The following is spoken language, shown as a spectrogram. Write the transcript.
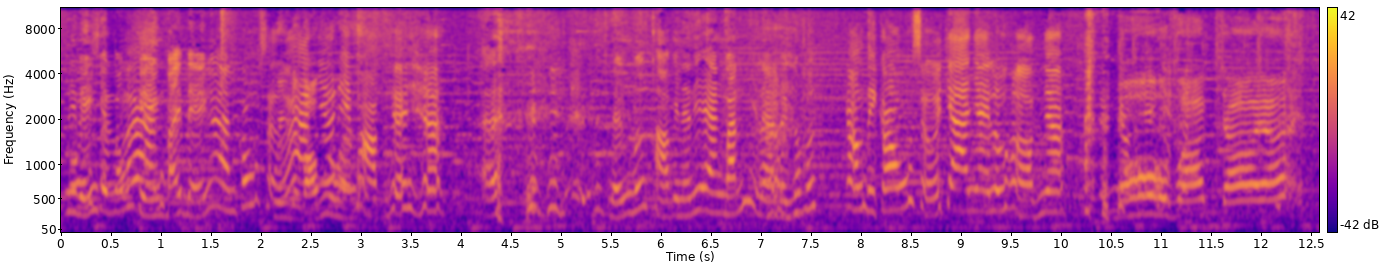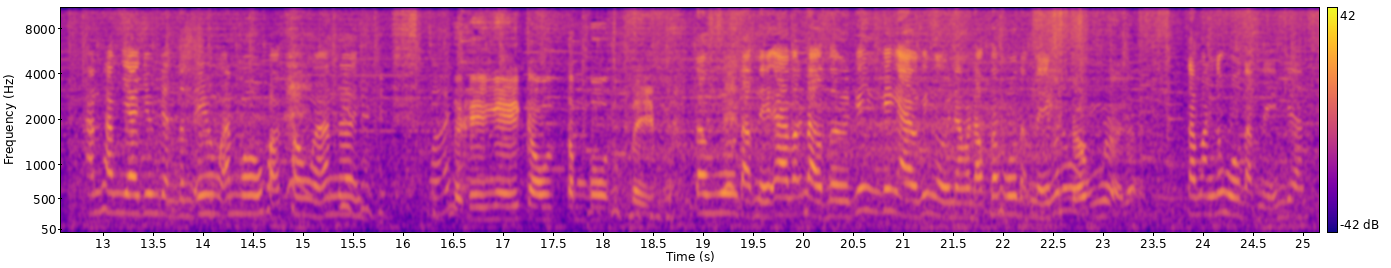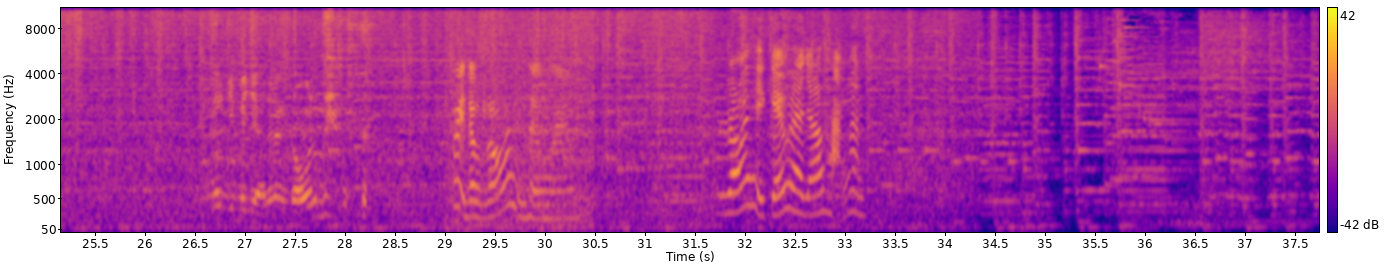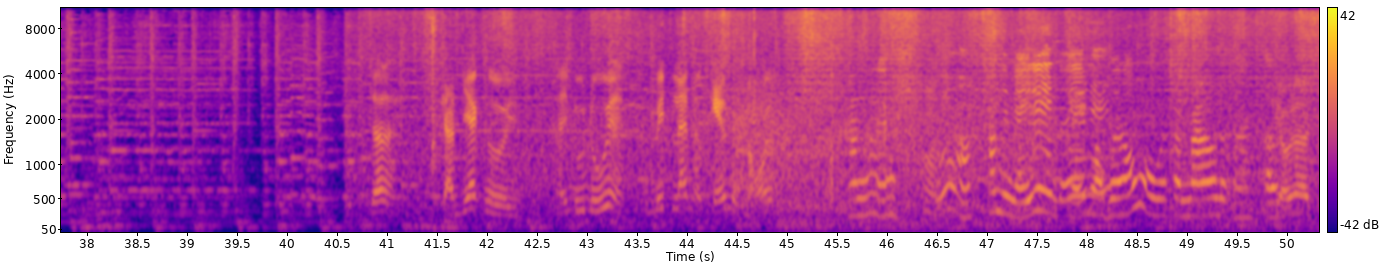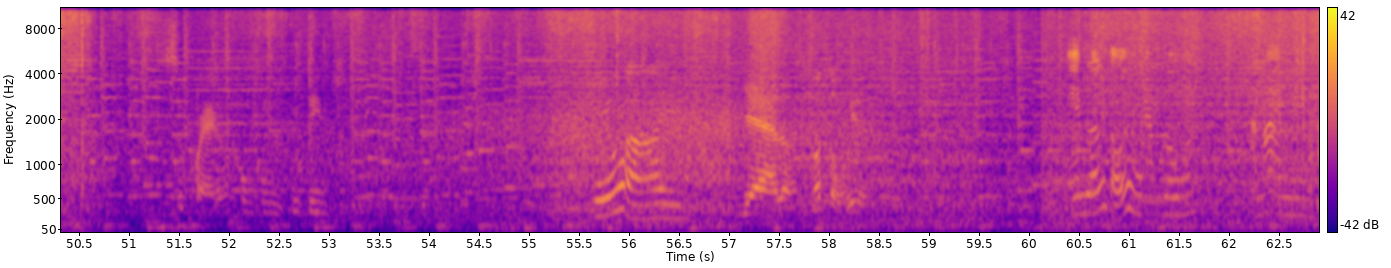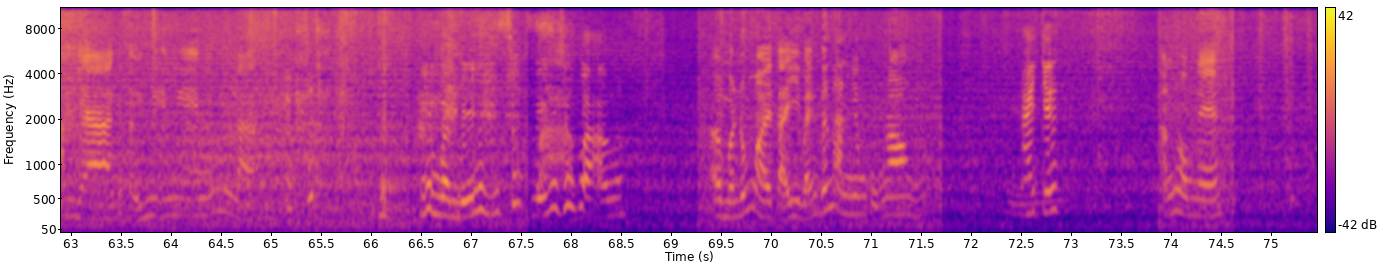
đi biển trên bóng chuyền bãi biển á anh. Có sữa anh bóng nhớ luôn đem à. hộp về nha. Đừng vứt hộp vậy nè đi ăn bánh vậy nè đừng có vứt không thì con uống sữa cha nhai lưu hộp nha. Ô Phật trời ơi anh tham gia chương trình tình yêu mà anh mua phật không mà anh ơi? Từ khi nghe cái câu tâm vô tục tiệm tâm vô tập niệm à bắt đầu từ cái cái ngày mà cái người nào mà đọc tâm vô tập niệm đó đúng không? Đúng rồi đó. Tâm anh có vô tập niệm chưa anh? Nói gì bây giờ nó đang rối lắm. Em có gì đâu rối bình thường mà. Rối thì kéo ra cho nó thẳng anh. Chết rồi cảm giác người thấy đuối đuối rồi không biết lát nữa kéo được nổi Anh hả? Đúng hả? Không thì nghỉ đi, tụi em một người hốt một người phần mau được mà. Ừ. kiểu là sức khỏe nó không không được ưu tiên Yếu rồi. già rồi có tuổi rồi Em lớn tuổi hơn anh luôn á. Anh nói em anh già, cái tự nhiên em nghe em giống như là Nhưng mình bị xúc bị xúc phạm. Ừ mình đúng rồi, tại vì bản tính anh như ông cụ non. Ai chứ? Anh Hùng nè.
